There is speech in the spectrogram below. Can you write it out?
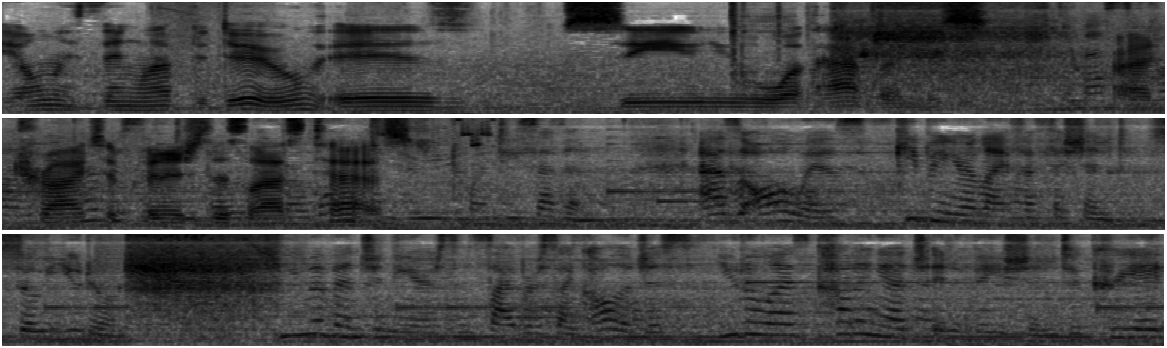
the only thing left to do is see what happens. and try to finish this last test. 27. As always, keeping your life efficient so you don't. Team of engineers and cyber psychologists utilize cutting edge innovation to create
